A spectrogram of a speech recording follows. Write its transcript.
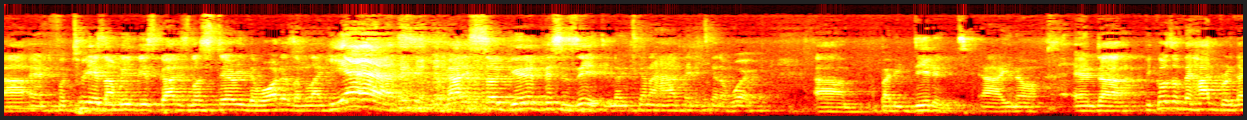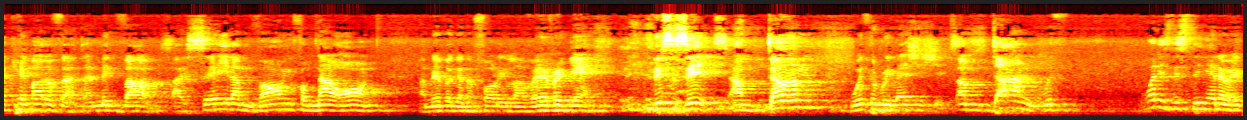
Uh, and for two years, I'm in this. God is not stirring the waters. I'm like, yes, God is so good. This is it. You know, it's gonna happen. It's gonna work. Um, but it didn't. Uh, you know, and uh, because of the heartbreak that came out of that, I made vows. I said, I'm vowing from now on, I'm never gonna fall in love ever again. This is it. I'm done with the relationships. I'm done with what is this thing anyway?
